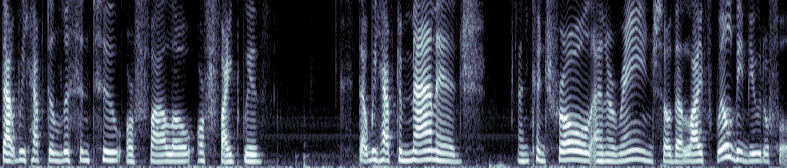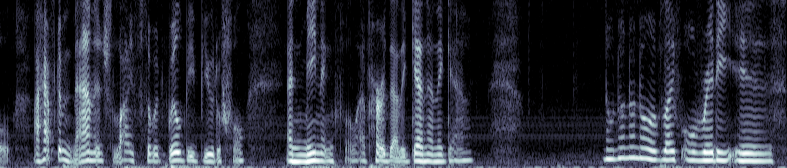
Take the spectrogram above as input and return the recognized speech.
that we have to listen to or follow or fight with, that we have to manage and control and arrange so that life will be beautiful. I have to manage life so it will be beautiful and meaningful. I've heard that again and again. No, no, no, no. Life already is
